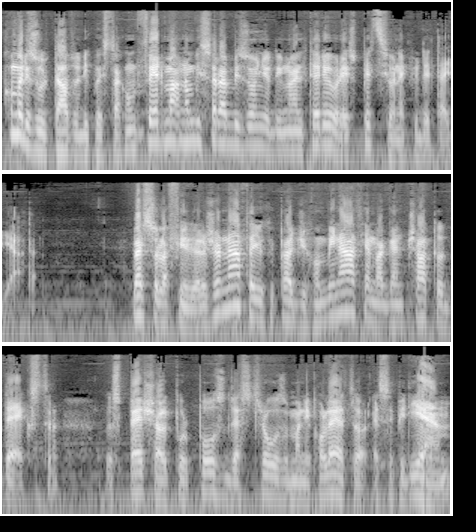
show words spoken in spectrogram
Come risultato di questa conferma non vi sarà bisogno di un'ulteriore ispezione più dettagliata. Verso la fine della giornata gli equipaggi combinati hanno agganciato Dextre, lo Special Purpose Dextrose Manipulator SPDM,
